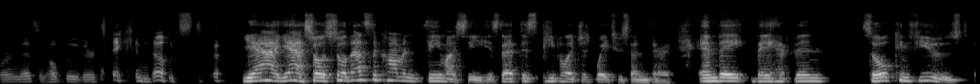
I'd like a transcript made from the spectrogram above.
learn this, and hopefully they're taking notes. Yeah, yeah. So so that's the common theme I see is that this people are just way too sedentary. And they they have been so confused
